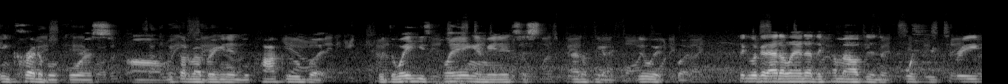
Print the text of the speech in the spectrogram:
incredible for us. Um, we thought about bringing in Lukaku, but with the way he's playing, I mean, it's just I don't think I can do it. But take a look at Atalanta. They come out in a 4-3-3.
